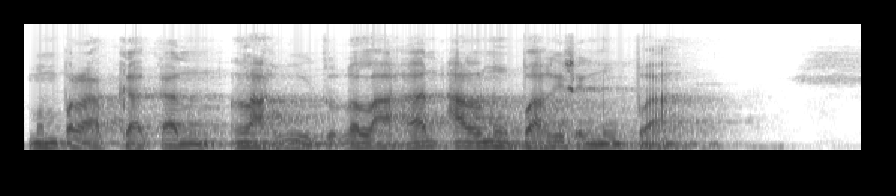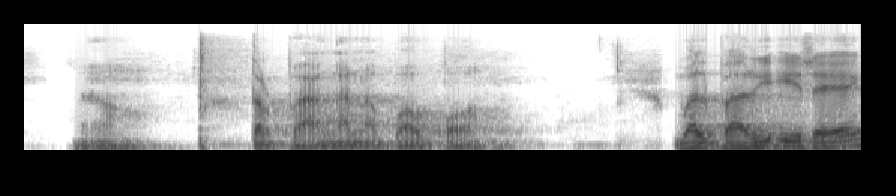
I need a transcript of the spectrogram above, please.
memperagakan lahu itu lelahan al mubahi sing mubah. Ya, terbangan apa-apa. Wal bari sing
